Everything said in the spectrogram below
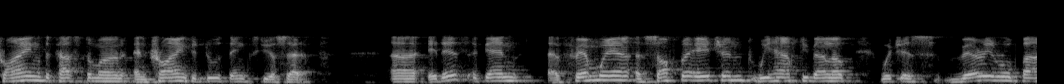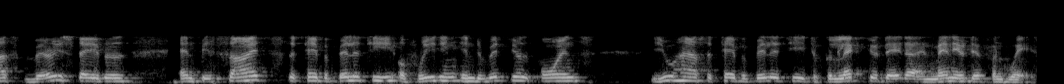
trying the customer and trying to do things yourself. Uh, it is, again, a firmware, a software agent we have developed, which is very robust, very stable, and besides the capability of reading individual points, you have the capability to collect your data in many different ways.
